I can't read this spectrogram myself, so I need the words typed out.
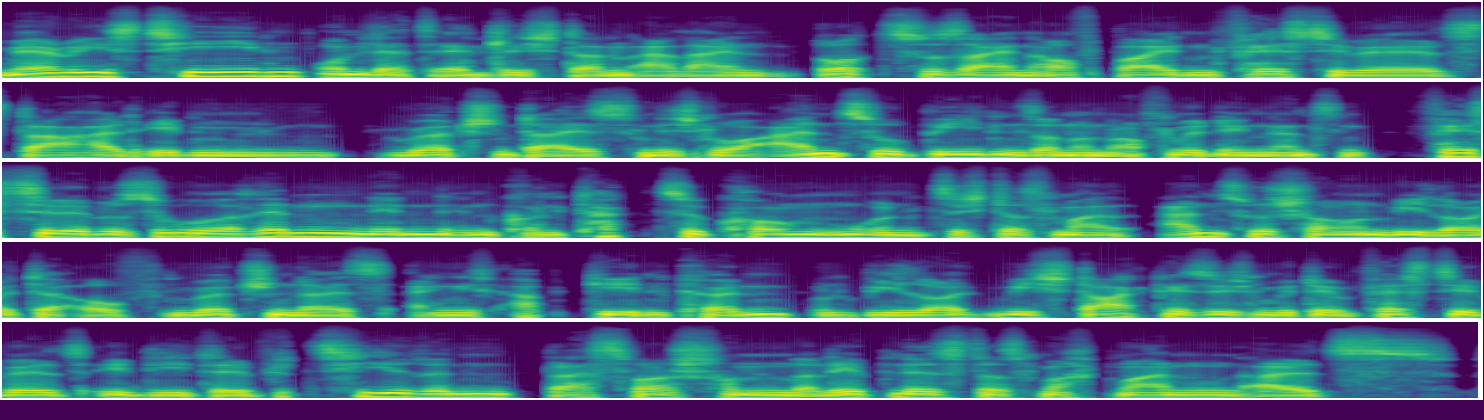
Marys Team und letztendlich dann allein dort zu sein auf beiden Festivals, da halt eben Merchandise nicht nur anzubieten, sondern auch mit den ganzen Festivalbesucherinnen in, in Kontakt zu kommen und sich das mal anzuschauen, wie Leute auf Merchandise eigentlich abgehen können und wie, Leute, wie stark die sich mit den Festivals identifizieren. Das war schon ein Erlebnis, das macht man als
